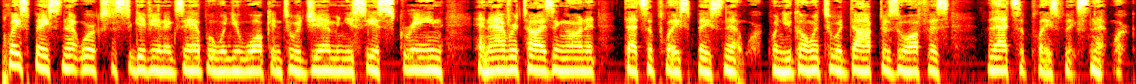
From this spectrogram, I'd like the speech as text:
place-based networks, just to give you an example, when you walk into a gym and you see a screen and advertising on it, that's a place-based network. When you go into a doctor's office, that's a place-based network.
